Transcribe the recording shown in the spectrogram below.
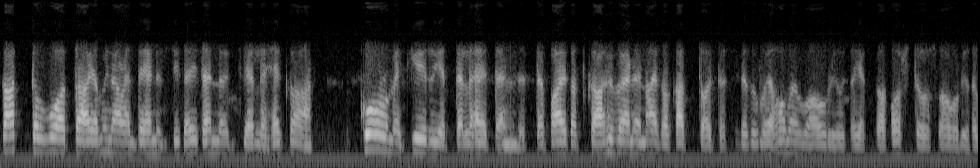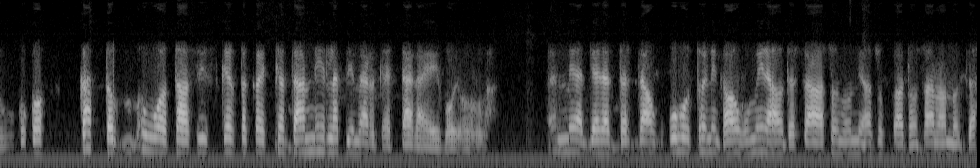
katto vuotaa ja minä olen tehnyt sitä isännöitsijälle Hekaan kolme kirjettä lähetän, että paikatkaa hyvänen aika katsoa, että siitä tulee homevaurioita ja kosteusvaurioita. Koko katto vuotaa siis kerta kaikkiaan. Tämä on niin läpimärkä, että täällä ei voi olla. En minä tiedä, että tästä on puhuttu niin kauan kuin minä olen tässä asunut, niin asukkaat on sanonut, että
